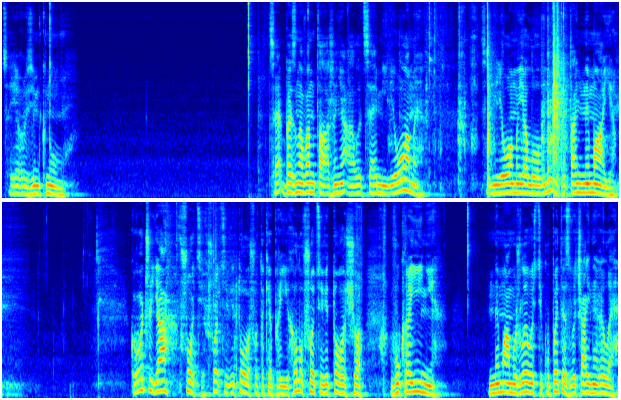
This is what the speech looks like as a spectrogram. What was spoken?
Це я розімкнув. Це без навантаження, але це мільйоми. Це мільйоми я ловлю і питань немає. Коротше, я в шоці. В шоці від того, що таке приїхало, в шоці від того, що в Україні нема можливості купити звичайне реле.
